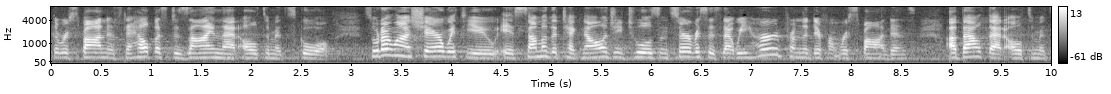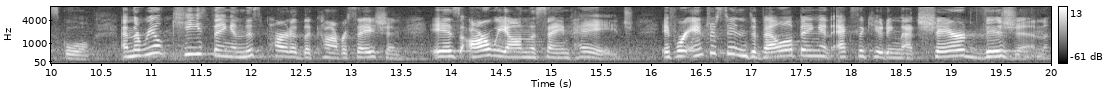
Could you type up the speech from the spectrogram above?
the respondents to help us design that ultimate school. So what I want to share with you is some of the technology tools and services that we heard from the different respondents about that ultimate school. And the real key thing in this part of the conversation is are we on the same page? If we're interested in developing and executing that shared vision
